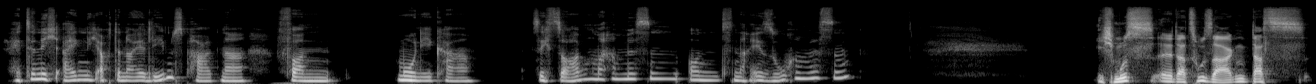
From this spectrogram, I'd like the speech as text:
hätte nicht eigentlich auch der neue Lebenspartner von Monika sich Sorgen machen müssen und nach ihr suchen müssen? Ich muss äh, dazu sagen, dass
